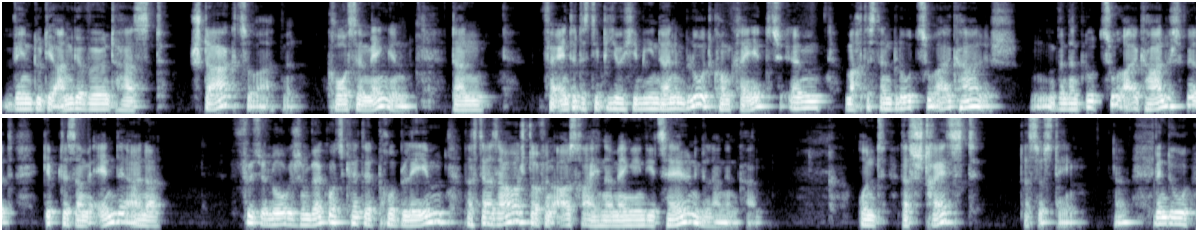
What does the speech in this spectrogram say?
Wenn du dir angewöhnt hast, stark zu atmen, große Mengen, dann verändert es die Biochemie in deinem Blut. Konkret ähm, macht es dein Blut zu alkalisch. Und wenn dein Blut zu alkalisch wird, gibt es am Ende einer physiologischen Wirkungskette Problem, dass der Sauerstoff in ausreichender Menge in die Zellen gelangen kann. Und das stresst das System. Wenn du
